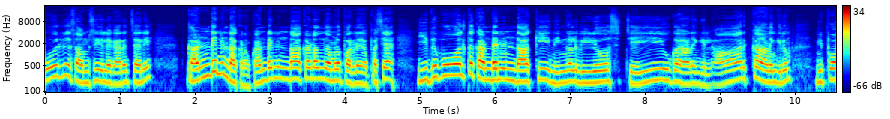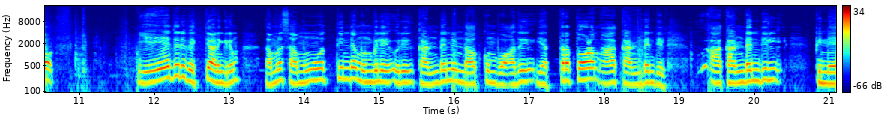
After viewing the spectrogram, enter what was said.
ഒരു സംശയമില്ല കാരണം വെച്ചാൽ കണ്ടന്റ് ഉണ്ടാക്കണം. കണ്ടന്റ് ഉണ്ടാക്കണം എന്ന് നമ്മൾ പറഞ്ഞു പക്ഷേ ഇതുപോലത്തെ കണ്ടന്റ് ഉണ്ടാക്കി നിങ്ങൾ വീഡിയോസ് ചെയ്യുകയാണെങ്കിൽ ആർക്കാണെങ്കിലും ഇപ്പോൾ ഏതൊരു വ്യക്തിയാണെങ്കിലും നമ്മൾ സമൂഹത്തിന്റെ മുമ്പിൽ ഒരു കണ്ടന്റ് ഉണ്ടാക്കുമ്പോൾ അത് എത്രത്തോളം ആ കണ്ടന്റിൽ ആ കണ്ടന്റിൽ പിന്നെ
